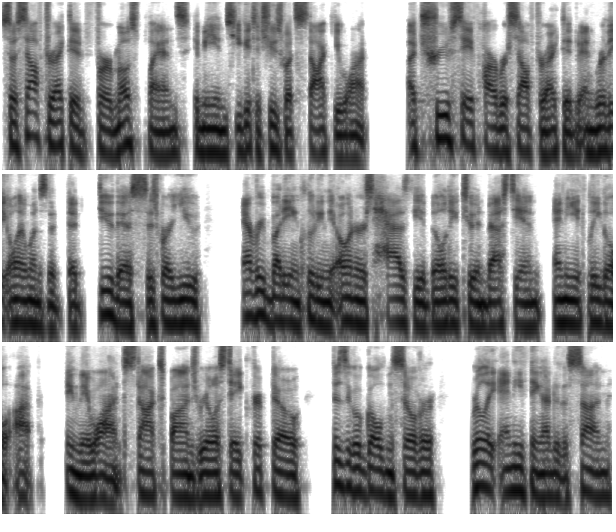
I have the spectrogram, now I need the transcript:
So self-directed for most plans, it means you get to choose what stock you want. A true safe harbor self-directed, and we're the only ones that, that do this, is where you everybody, including the owners, has the ability to invest in any legal op- thing they want stocks, bonds, real estate, crypto, physical gold and silver, really anything under the sun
